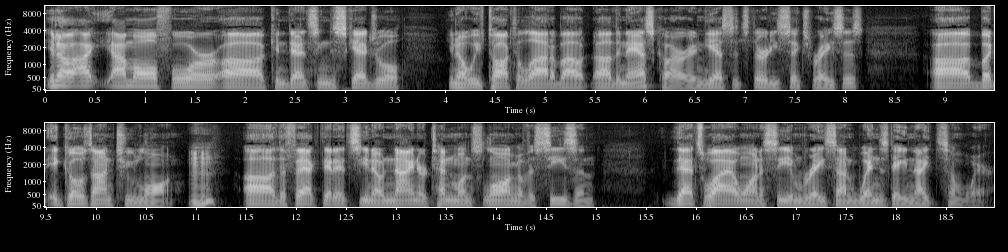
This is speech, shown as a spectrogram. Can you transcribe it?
You know, I I'm all for uh, condensing the schedule. You know, we've talked a lot about uh, the NASCAR, and yes, it's 36 races, uh, but it goes on too long. mm-hmm. Uh, the fact that it's you know nine or ten months long of a season, that's why I want to see him race on Wednesday night somewhere,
